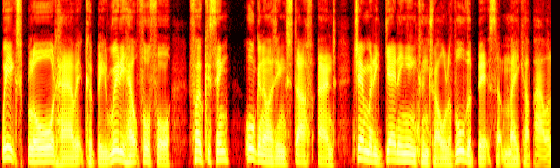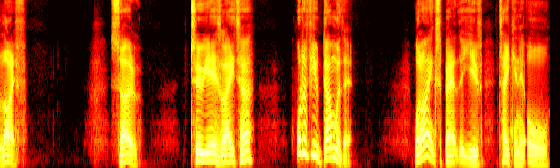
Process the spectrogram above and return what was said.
We explored how it could be really helpful for focusing, organising stuff, and generally getting in control of all the bits that make up our life. So, two years later, what have you done with it? Well, I expect that you've taken it all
